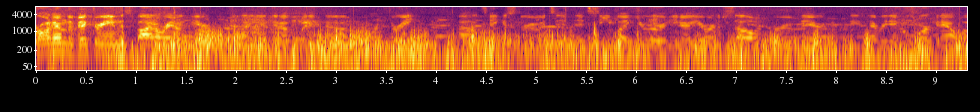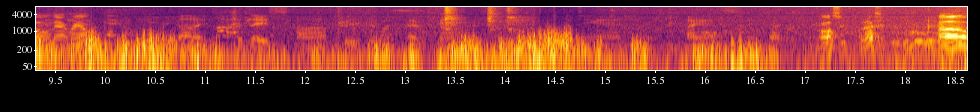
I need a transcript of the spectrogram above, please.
Brought home the victory in this final round here. Uh, you ended up winning uh, four and three. Uh, take us through. It, it, seemed like you were, you know, you were in a solid groove there. Everything was working out well in that round. Uh, today's uh, pretty good. Awesome, awesome. Uh,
